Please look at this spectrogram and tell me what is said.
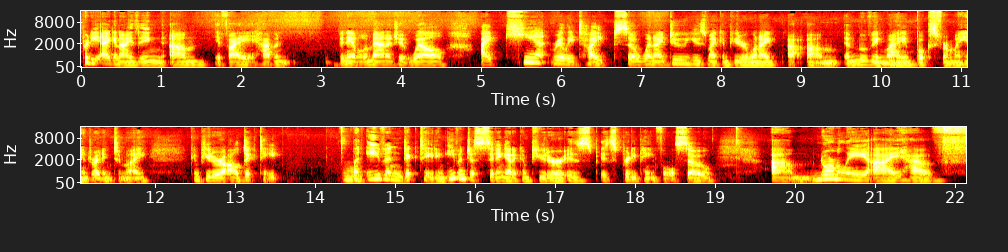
pretty agonizing um, if I haven't been able to manage it well. I can't really type, so when I do use my computer, when I uh, um, am moving my books from my handwriting to my computer, I'll dictate but even dictating even just sitting at a computer is is pretty painful so um, normally i have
